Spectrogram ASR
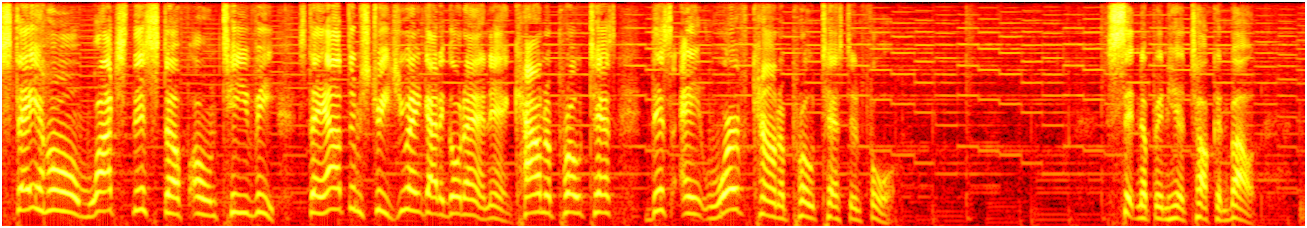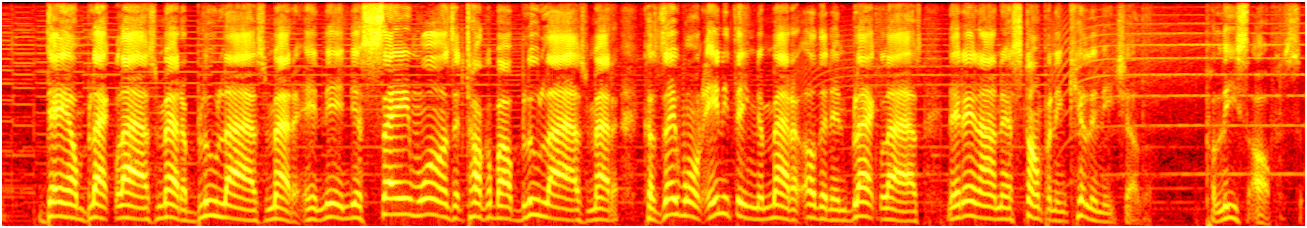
Stay home, watch this stuff on TV. Stay out them streets. You ain't got to go down there and counter protest. This ain't worth counter protesting for. Sitting up in here talking about damn Black Lives Matter, Blue Lives Matter, and then the same ones that talk about Blue Lives Matter because they want anything to matter other than Black lives. They're down there stomping and killing each other. Police officers.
